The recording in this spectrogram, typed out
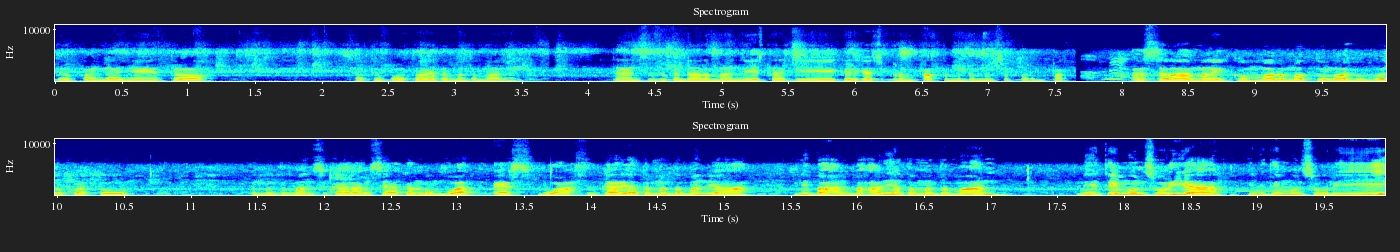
Susu pandannya itu satu botol ya teman-teman dan susu kental manis tadi kira-kira seperempat teman-teman seperempat. Assalamualaikum warahmatullahi wabarakatuh. Teman-teman sekarang saya akan membuat es buah segar ya teman-teman ya. Ini bahan-bahannya teman-teman. Ini timun suri ya. Ini timun suri.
